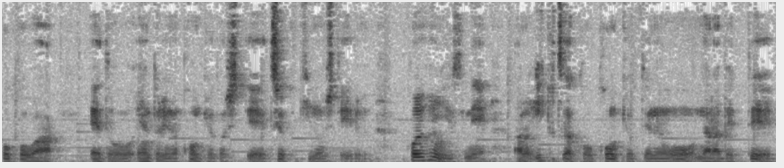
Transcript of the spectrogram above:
ここは、えっ、ー、と、エントリーの根拠として強く機能している。こういうふうにですね、あの、いくつかこう根拠っていうのを並べて、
